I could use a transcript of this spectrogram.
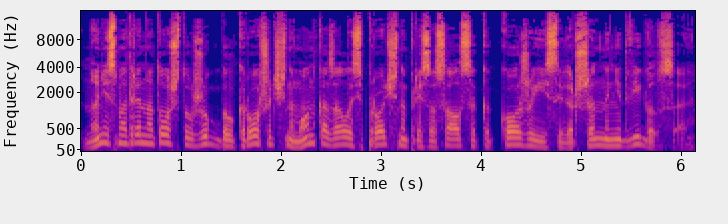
но, несмотря на то, что жук был крошечным, он, казалось, прочно присосался к коже и совершенно не двигался.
